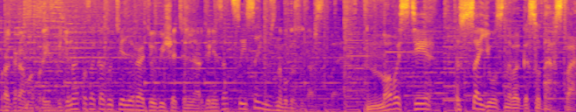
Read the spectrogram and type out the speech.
Программа произведена по заказу телерадиовещательной организации Союзного государства. Новости Союзного государства.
